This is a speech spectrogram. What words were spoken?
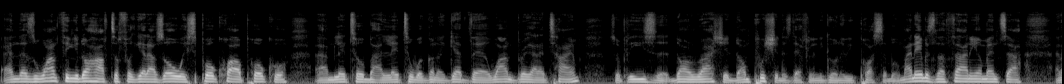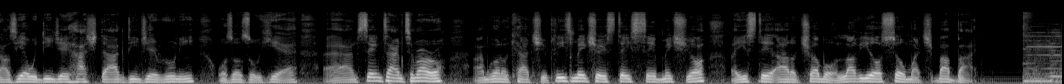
And there's one thing you don't have to forget, as always, poco a poco, um, little by little, we're going to get there one break at a time. So please uh, don't rush it, don't push it. It's definitely going to be possible. My name is Nathaniel Mensah, and I was here with DJ hashtag DJ Rooney was also here. And same time tomorrow, I'm going to catch you. Please make sure you stay safe. Make sure that you stay out of trouble. Love you all so much. Bye bye. And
